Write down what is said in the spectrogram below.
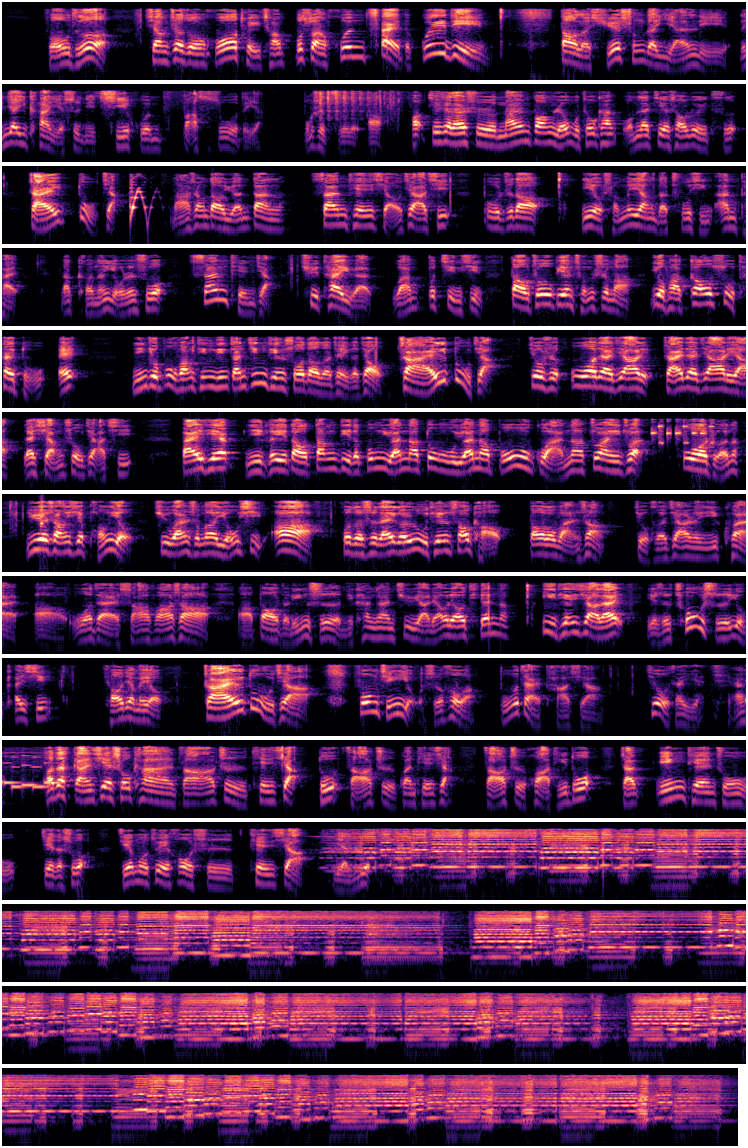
否则，像这种火腿肠不算荤菜的规定，到了学生的眼里，人家一看也是你七荤八素的呀，不是滋味啊！好，接下来是南方人物周刊，我们来介绍瑞慈宅度假。马上到元旦了，三天小假期，不知道。你有什么样的出行安排？那可能有人说三天假去太远玩不尽兴，到周边城市嘛又怕高速太堵。哎，您就不妨听听咱今天说到的这个叫宅度假，就是窝在家里宅在家里啊来享受假期。白天你可以到当地的公园呐、动物园呐、博物馆呐转一转，或者呢约上一些朋友去玩什么游戏啊，或者是来个露天烧烤。到了晚上，就和家人一块啊窝在沙发上啊抱着零食，你看看剧啊聊聊天呢，一天下来也是充实又开心。瞧见没有？宅度假，风景有时候啊不在他乡，就在眼前。好的，感谢收看《杂志天下》，读杂志观天下，杂志话题多。咱明天中午接着说。节目最后是天下言论。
